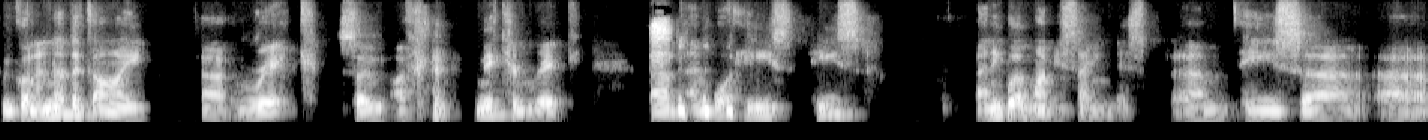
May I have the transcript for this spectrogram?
We've got another guy, uh, Rick. So I've Nick and Rick. Um, and what he's, he's, and he won't mind me saying this, um, he's, uh, uh,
